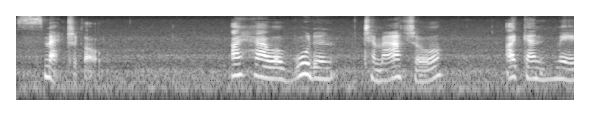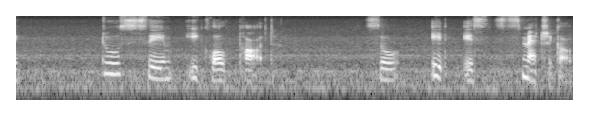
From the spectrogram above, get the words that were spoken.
symmetrical. I have a wooden tomato I can make two same equal part so it is symmetrical.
